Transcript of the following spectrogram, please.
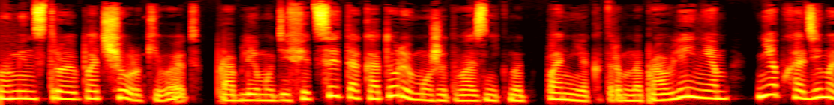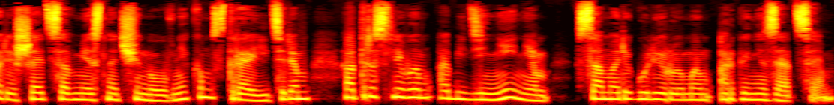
В Минстрое подчеркивают, проблему дефицита, который может возникнуть по некоторым направлениям, необходимо решать совместно чиновникам, строителям, отраслевым объединениям, саморегулируемым организациям.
